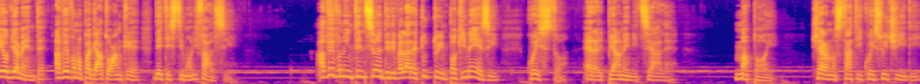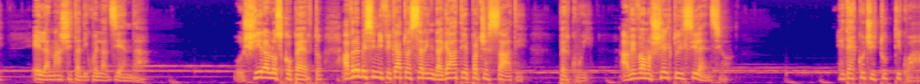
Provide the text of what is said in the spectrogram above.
E ovviamente avevano pagato anche dei testimoni falsi. Avevano intenzione di rivelare tutto in pochi mesi. Questo era il piano iniziale. Ma poi c'erano stati quei suicidi e la nascita di quell'azienda. Uscire allo scoperto avrebbe significato essere indagati e processati, per cui avevano scelto il silenzio. Ed eccoci tutti qua,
